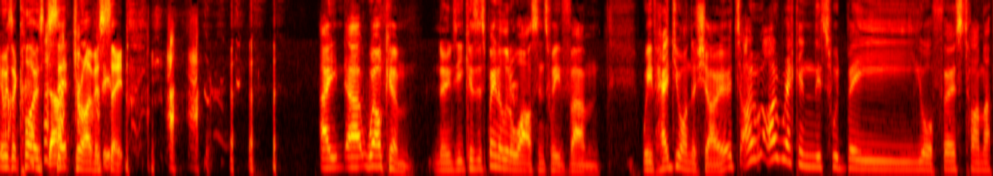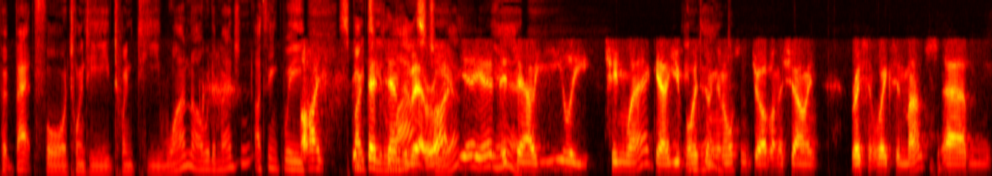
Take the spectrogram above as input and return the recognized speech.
It was a closed set driver's seat. Hey, uh, welcome, Noonsy, because it's been a little while since we've um, we've had you on the show. It's I, I reckon this would be your first time up at bat for 2021. I would imagine. I think we I spoke think to that you sounds last about right. year. Yeah, yeah, It's our yearly chin wag. Uh, you boys doing an awesome job on the show in recent weeks and months. Um,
